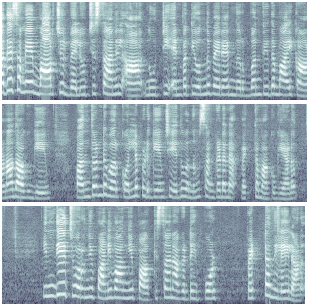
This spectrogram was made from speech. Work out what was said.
അതേസമയം മാർച്ചിൽ ബലൂചിസ്ഥാനിൽ നൂറ്റി എൺപത്തി ഒന്ന് പേരെ നിർബന്ധിതമായി കാണാതാകുകയും പന്ത്രണ്ട് പേർ കൊല്ലപ്പെടുകയും ചെയ്തുവെന്നും സംഘടന വ്യക്തമാക്കുകയാണ്. ഇന്ത്യയെ ചൊറിഞ്ഞു പണി വാങ്ങിയ പാകിസ്ഥാൻ ആകട്ടെ ഇപ്പോൾ പെട്ട നിലയിലാണ്.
